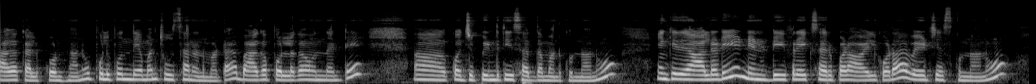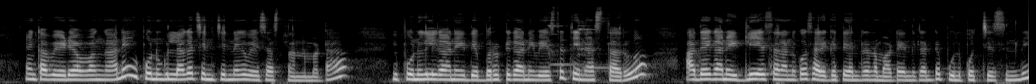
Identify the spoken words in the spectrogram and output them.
బాగా కలుపుకుంటున్నాను. పులుపు ఉందేమని చూసాను అనమాట బాగా పుల్లగా ఉందంటే కొంచెం పిండి తీసేద్దాం అనుకున్నాను. ఇంక ఇది ఆల్రెడీ నేను డీప్ ఫ్రైకి సరిపడా ఆయిల్ కూడా వేడి చేసుకున్నాను. ఇంకా వేడి అవ్వగానే పునుగుల్లాగా చిన్న చిన్నగా వేసేస్తాను అనమాట ఈ పునుగులు కానీ దెబ్బ రొట్టె కానీ వేస్తే తినేస్తారు. అదే కానీ ఇడ్లీ వేసాను అనుకో సరిగ్గా తినరు అనమాట ఎందుకంటే పులుపు వచ్చేసింది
